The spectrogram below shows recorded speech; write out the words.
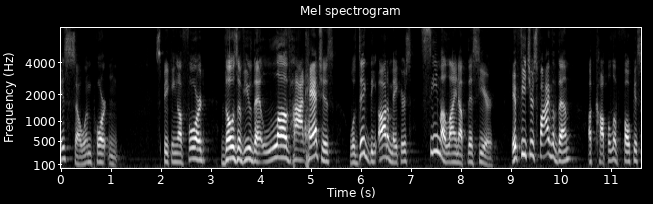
is so important. Speaking of Ford, those of you that love hot hatches will dig the automaker's SEMA lineup this year. It features five of them, a couple of Focus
